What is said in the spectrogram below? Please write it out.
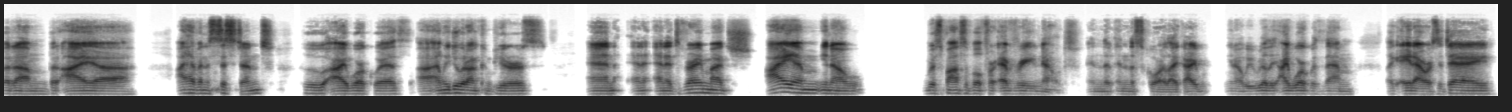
But um, but I uh, I have an assistant who I work with, uh, and we do it on computers, and and and it's very much I am you know responsible for every note in the in the score. Like I you know we really I work with them like eight hours a day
